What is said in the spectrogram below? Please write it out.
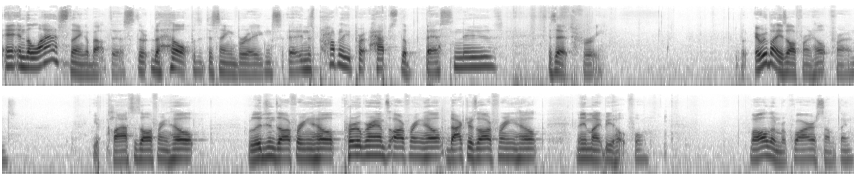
And, and, the last thing about this, the, the help that this thing brings, uh, and it's probably perhaps the best news, is that it's free. Look, everybody's offering help, friends. You have classes offering help, religion's offering help, programs offering help, doctors offering help. They might be helpful. But all of them require something.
